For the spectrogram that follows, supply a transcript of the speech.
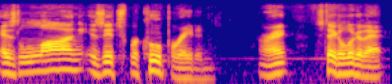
as long as it's recuperated. All right, let's take a look at that.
